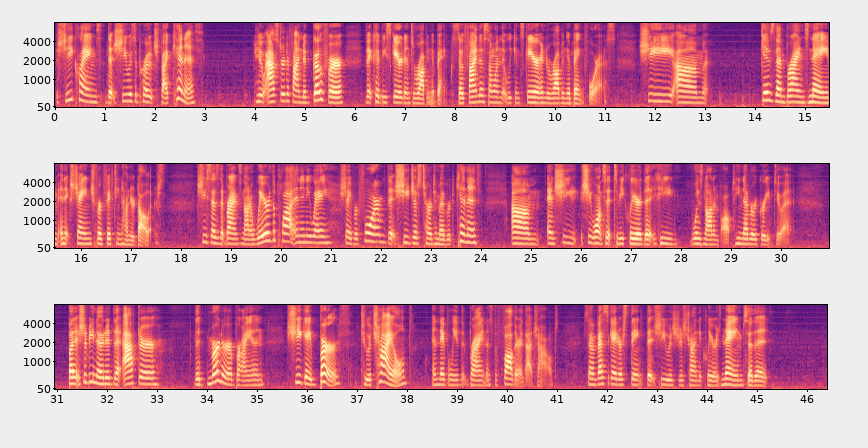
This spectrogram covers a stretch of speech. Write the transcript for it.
She claims that she was approached by Kenneth, who asked her to find a gopher that could be scared into robbing a bank. So find us someone that we can scare into robbing a bank for us. She um, gives them Brian's name in exchange for $1,500. She says that Brian's not aware of the plot in any way, shape, or form, that she just turned him over to Kenneth. Um, and she she wants it to be clear that he was not involved. He never agreed to it. But it should be noted that after the murder of Brian, she gave birth to a child, and they believe that Brian is the father of that child. So investigators think that she was just trying to clear his name so that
